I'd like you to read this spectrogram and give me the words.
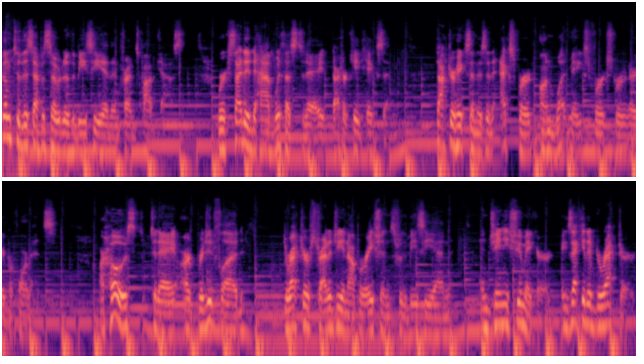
Welcome to this episode of the BCEN and Friends podcast. We're excited to have with us today Dr. Kate Hixson. Dr. Hixson is an expert on what makes for extraordinary performance. Our hosts today are Bridget Flood, Director of Strategy and Operations for the BCEN, and Janie Schumaker, Executive Director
